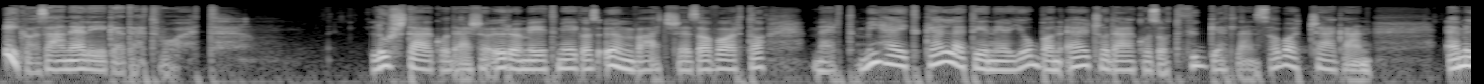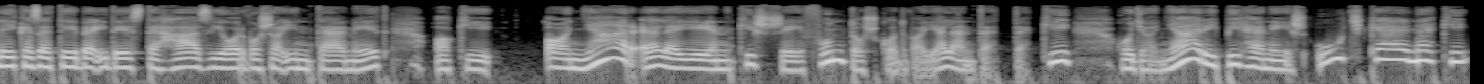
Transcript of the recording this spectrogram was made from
Igazán elégedett volt. Lustálkodása örömét még az önvágy se zavarta, mert mihelyt kelleténél jobban elcsodálkozott független szabadságán, emlékezetébe idézte házi orvosa intelmét, aki a nyár elején kissé fontoskodva jelentette ki, hogy a nyári pihenés úgy kell neki,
